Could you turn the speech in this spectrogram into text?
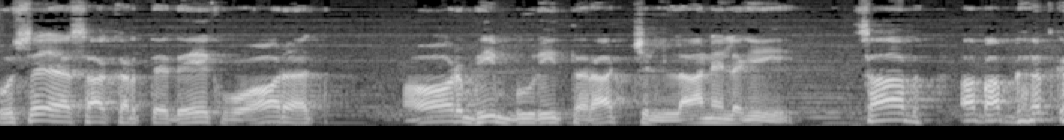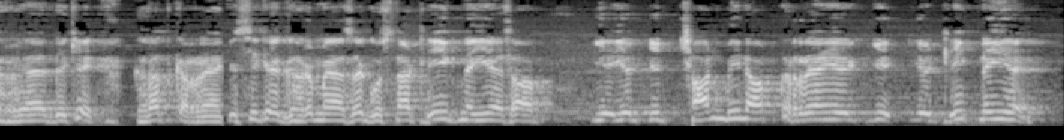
उसे ऐसा करते देख वो औरत और भी बुरी तरह चिल्लाने लगी। साहब अब आप गलत कर रहे हैं। देखिए गलत कर रहे हैं। किसी के घर में ऐसे घुसना ठीक नहीं है साहब। ये ये, ये छानबीन आप कर रहे हैं ये ये ठीक नहीं है।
